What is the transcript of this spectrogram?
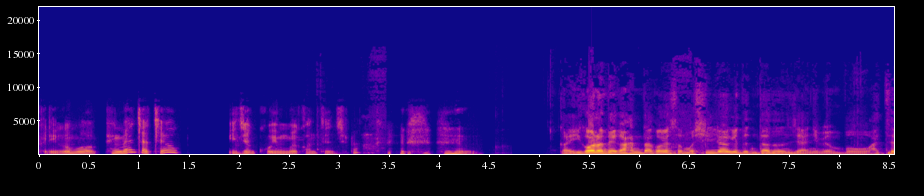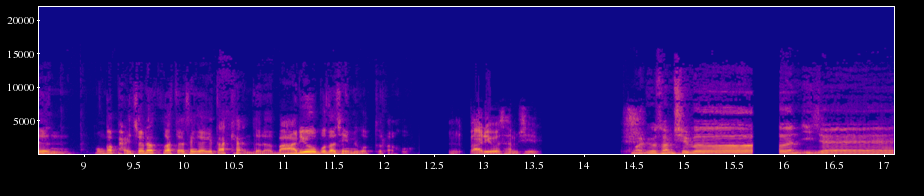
그리고 뭐, 팩맨 자체가 이젠 고인물 컨텐츠라? 그러니까 이거를 내가 한다고 해서 뭐 실력이 는다든지 아니면 뭐 하여튼 뭔가 발전할 것 같다는 생각이 딱히 안 들어요. 마리오보다 재미가 없더라고. 음, 마리오 30. 마리오 30은 이제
